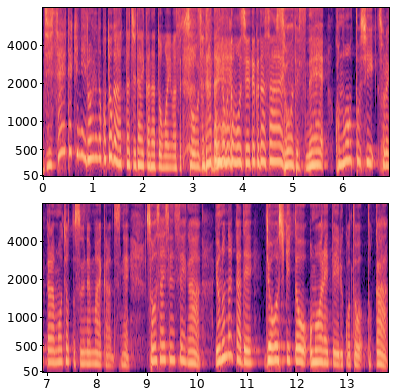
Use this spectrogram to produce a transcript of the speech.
時勢的にいろいろなことがあった時代かなと思います。ね。のあたりのことも教えてください。そうですね。この年それからもうちょっと数年前からですね総裁先生が世の中で常識と思われていることとか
